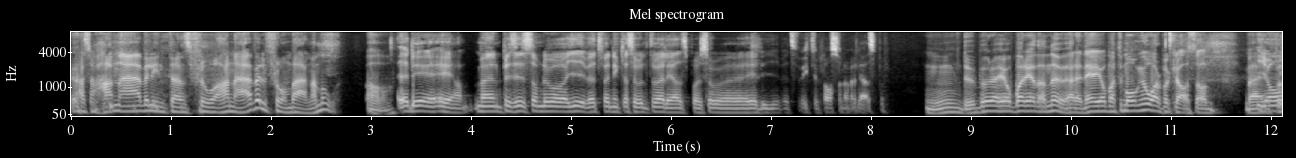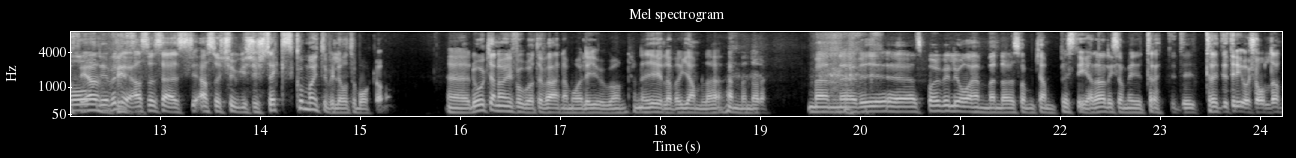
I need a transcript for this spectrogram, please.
Alltså, han är väl inte ens från... Han är väl från Värnamo? Ja. Eh, Det är han. Men precis som det var givet för Niklas Hult att välja Elfsborg så är det givet för Viktor Claesson att välja Elfsborg. Mm, du börjar jobba redan nu. Eller, ni har jobbat i många år på Claesson. Men Ja, det är väl det. Alltså, så här, alltså 2026 kommer man inte vilja ha tillbaka honom. Eh, Då kan han ju få gå till Värnamo eller Djurgården. Ni gillar väl gamla hemvändare. Men eh, vi, Elfsborg vill ju ha hemvändare som kan prestera liksom, i 30 till 33-årsåldern.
